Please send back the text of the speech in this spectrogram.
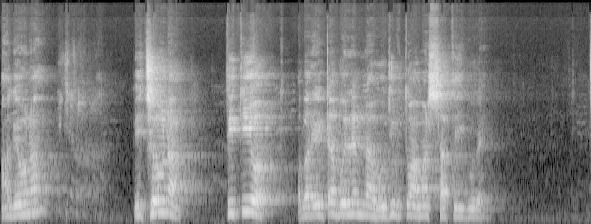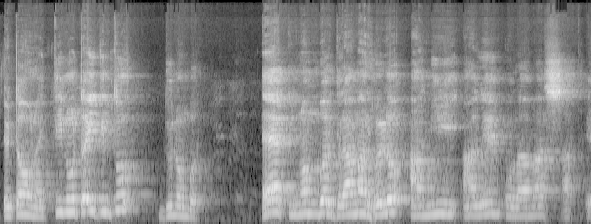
আগেও না, পিছেও না, তৃতীয়। আবার এটা বললেন না, হুজুর তো আমার সাথেই ঘুরে। এটাও নাই। তিনোটাই কিন্তু দুই নম্বর। এক নম্বর গ্রামার হইল আমি আলেম ওলামার সাথে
